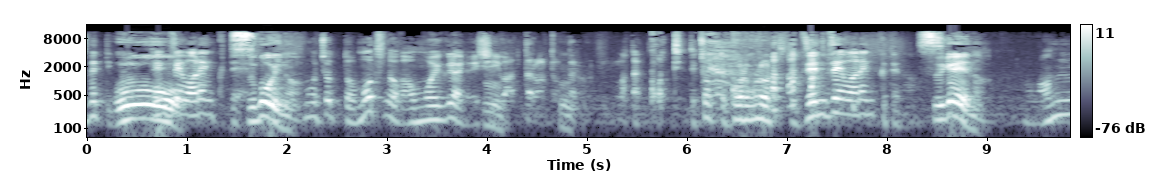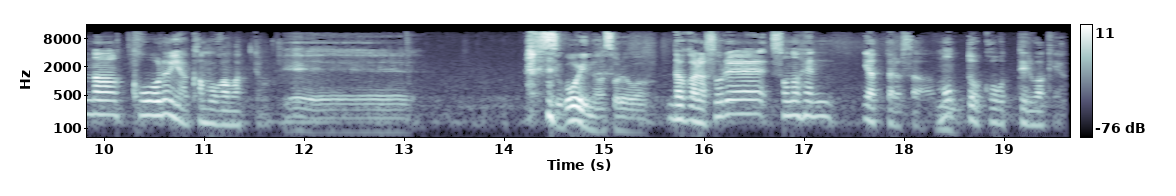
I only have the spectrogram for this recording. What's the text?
滑って全然割れんくて、すごいな。もうちょっと持つのが重いぐらいの石割ったろうと思ったら、またゴッていってちょっとゴロゴロってって全然割れんくてな。すげえな。あんな凍るんや、鴨川って思って。えー。すごいな、それは。だからそれ、その辺やったらさ、もっと凍ってるわけやん。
